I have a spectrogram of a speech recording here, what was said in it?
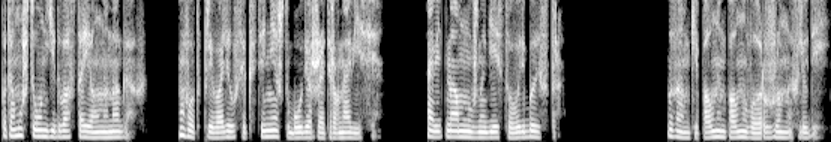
Потому что он едва стоял на ногах. Вот привалился к стене, чтобы удержать равновесие. А ведь нам нужно действовать быстро. В замке полным-полно вооруженных людей.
